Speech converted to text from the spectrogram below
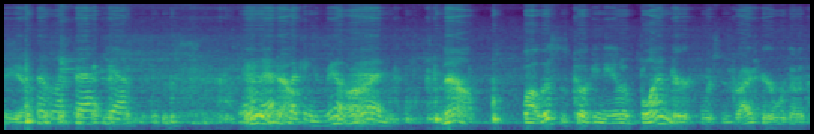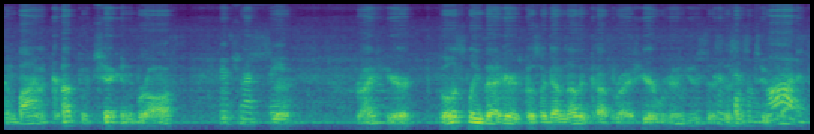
yeah. something like that, yeah. Yeah, that's looking real All right. good. Now, while this is cooking in a blender, which is right here, we're gonna combine a cup of chicken broth, This must uh, be, right here. Well, let's leave that here, because I got another cup right here, we're gonna use this, this is a two cups.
